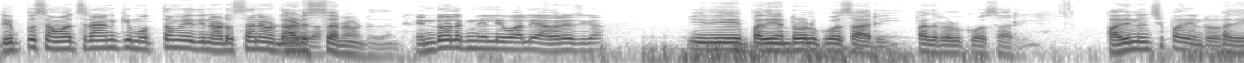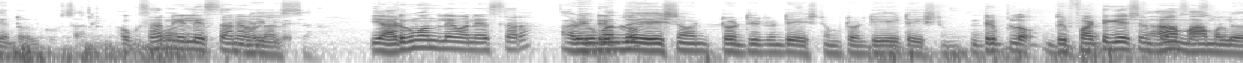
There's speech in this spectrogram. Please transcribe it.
డ్రిప్ సంవత్సరానికి మొత్తం ఇది నడుస్తూనే ఉంటుంది? నడుస్తూనే ఉంటుందండి. ఎన్ని రోజులకు నీళ్ళు ఇవ్వాలి యావరేజ్గా ఇది పదిహేను రోజులకు ఒకసారి పది రోజులకు ఒకసారి. పది నుంచి పదిహేను రోజులు? పదిహేను రోజులకు ఒకసారి. ఒకసారి నీళ్ళు ఇస్తానే ఉండాలి. ఈ అడుగు మందులు ఏమైనా వేస్తారా? అడుగు మందు? వేసినాం ట్వంటీ ట్వంటీ వేసినాం ట్వంటీ ఎయిట్ వేసినాం. డ్రిప్లో? డ్రిప్ ఫర్టిగేషన్ మామూలు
